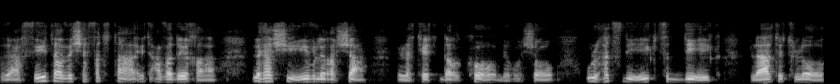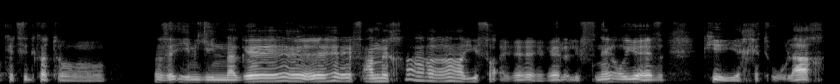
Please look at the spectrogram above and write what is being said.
ועשית ושפטת את עבדיך להשיב לרשע לתת דרכו בראשו ולהצדיק צדיק לתת לו כצדקתו ואם ינגף עמך ישראל לפני אויב כי יחטאו לך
